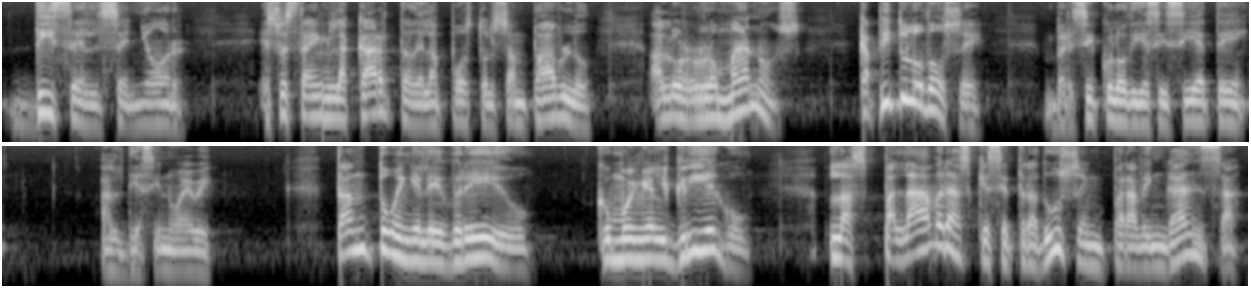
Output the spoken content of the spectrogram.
dice el Señor. Eso está en la carta del apóstol San Pablo a los romanos, capítulo 12, versículo 17 al 19. Tanto en el hebreo como en el griego, las palabras que se traducen para venganza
